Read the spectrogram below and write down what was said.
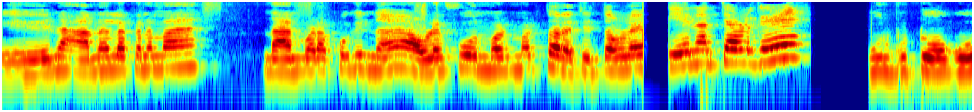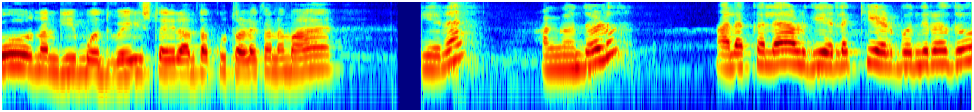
ಏ ನಾನಲ್ಲ ಕಣಮ್ಮ. ನಾನು ಮಾಡಕ್ಕೆ ಹೋಗಿದ್ನ ಅವಳೆ ಫೋನ್ ಮಾಡಿ ತಿಂತ ಅವಳೆ ಏನಂತ ಅವಳಿಗೆ? ಊರ್ ಬಿಟ್ಟು ಹೋಗು ನನಗೆ ಈ ಮದುವೆ ಇಷ್ಟ ಇಲ್ಲ ಅಂತ ಕೂತಾಳೆ ಕಣಮ್ಮ. ಏನ? ಹಂಗಂದಳು? ಅಲಕಲ್ಲ ಅವಳಿಗೆ ಎಲ್ಲ ಕೇಳಿ ಬಂದಿರೋದು.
